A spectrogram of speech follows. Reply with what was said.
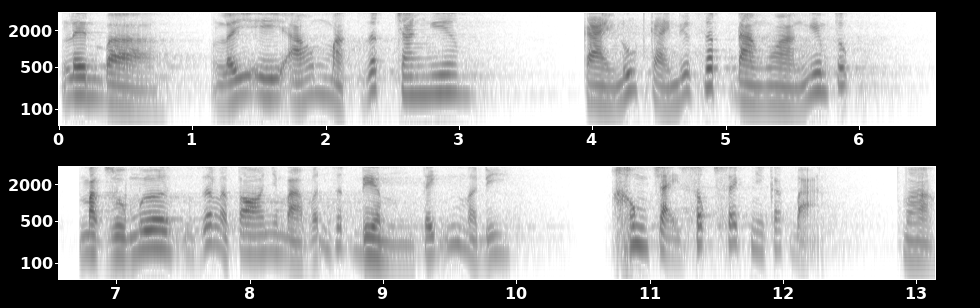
Lên bờ, lấy y áo mặc rất trang nghiêm. Cài nút, cài nước rất đàng hoàng, nghiêm túc. Mặc dù mưa rất là to, nhưng bà vẫn rất điềm tĩnh mà đi không chạy sốc sách như các bạn. Vào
